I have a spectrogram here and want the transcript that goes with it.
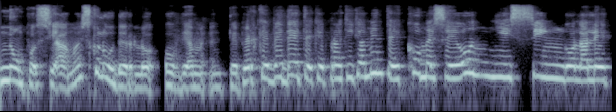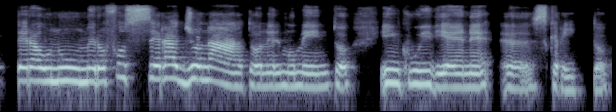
Non possiamo escluderlo, ovviamente, perché vedete che praticamente è come se ogni singola lettera o numero fosse ragionato nel momento in cui viene eh, scritto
